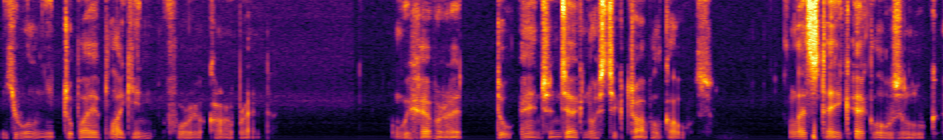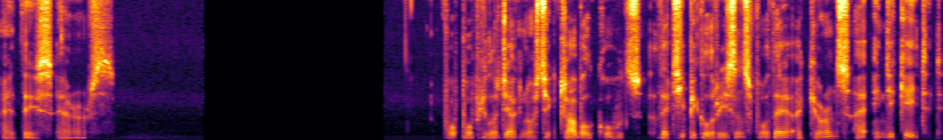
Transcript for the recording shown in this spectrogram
you will need to buy a plugin for your car brand. We have read two engine diagnostic trouble codes. Let's take a closer look at these errors. For popular diagnostic trouble codes, the typical reasons for their occurrence are indicated.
